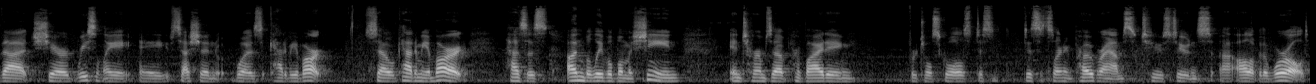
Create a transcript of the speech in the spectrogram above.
that shared recently a session was Academy of Art. So Academy of Art has this unbelievable machine in terms of providing virtual schools, dis- distance learning programs to students uh, all over the world.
